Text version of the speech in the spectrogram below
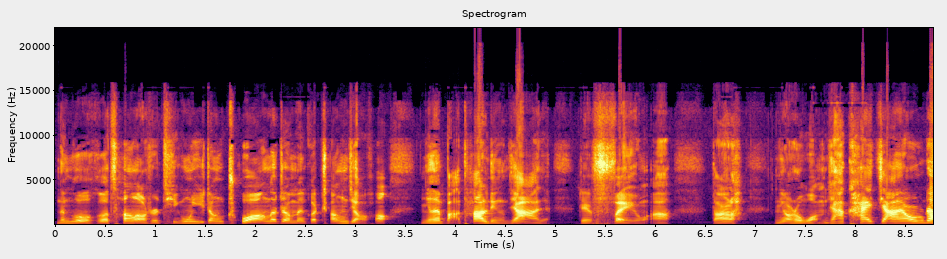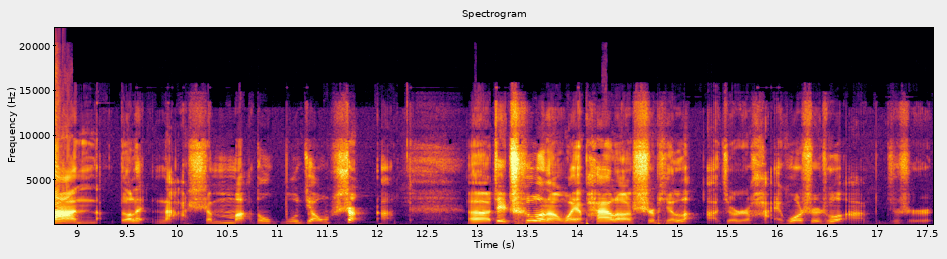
能够和苍老师提供一张床的这么一个长脚号，您还把他领家去，这费用啊！当然了，你要说我们家开加油站的，得嘞，那什么都不叫事儿啊！呃，这车呢，我也拍了视频了啊，就是海阔试车啊，就是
